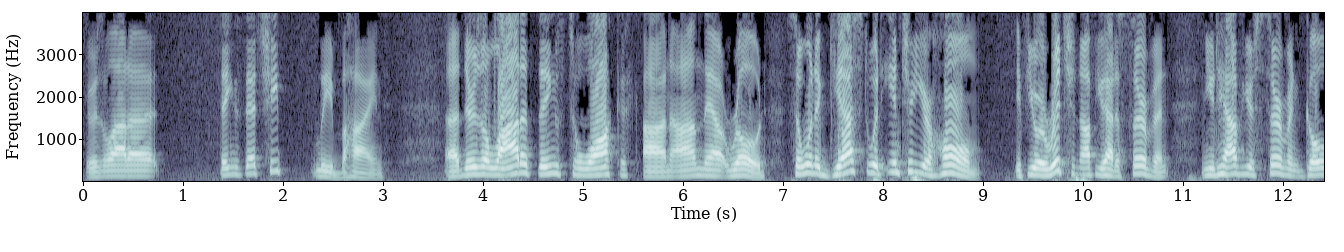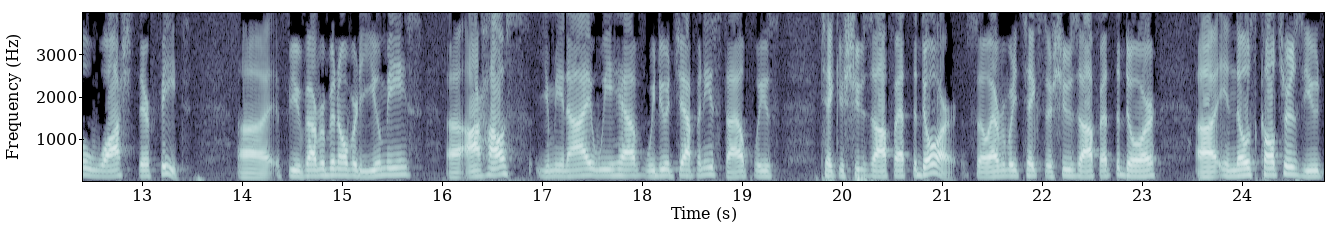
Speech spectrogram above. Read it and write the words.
there was a lot of things that sheep leave behind. Uh, there's a lot of things to walk on on that road. So when a guest would enter your home, if you were rich enough, you had a servant, and you'd have your servant go wash their feet. Uh, if you've ever been over to Yumi's, uh, our house, Yumi and I, we have we do it Japanese style. Please take your shoes off at the door. So everybody takes their shoes off at the door. Uh, in those cultures, you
